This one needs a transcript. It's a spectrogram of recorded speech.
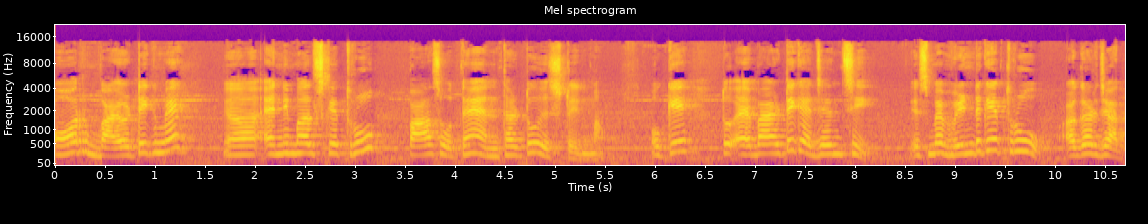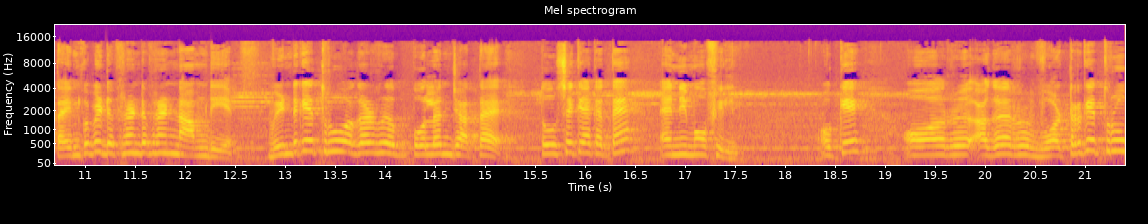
और बायोटिक में एनिमल्स के थ्रू पास होते हैं एंथर टू स्टिग्मा। ओके? तो एबायोटिक एजेंसी, इसमें विंड के थ्रू अगर जाता है, इनको भी डिफरेंट डिफरेंट नाम दिए। विंड के थ्रू अगर पोलन जाता है तो उसे क्या कहते हैं? एनिमोफिली ओके और अगर वाटर के थ्रू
